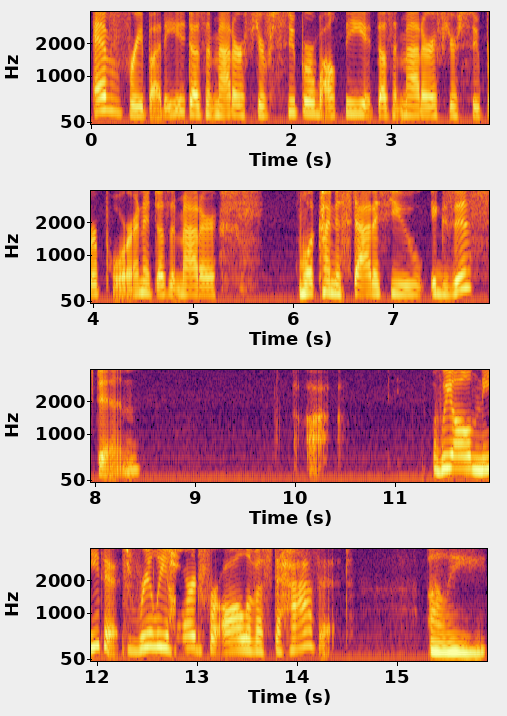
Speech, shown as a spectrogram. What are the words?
everybody, it doesn't matter if you're super wealthy, it doesn't matter if you're super poor, and it doesn't matter what kind of status you exist in, uh, we all need it. It's really hard for all of us to have it. Ali,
